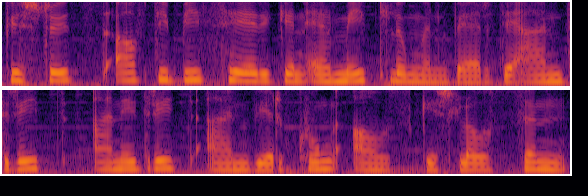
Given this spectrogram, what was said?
Gestützt auf die bisherigen Ermittlungen werde ein Dritt, eine Dritteinwirkung ausgeschlossen.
